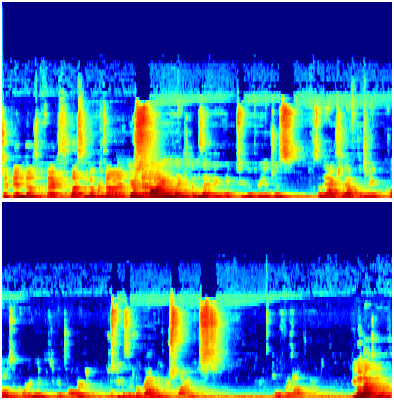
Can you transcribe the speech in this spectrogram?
but then those effects lessened over time. Your What's about? spine lengthens, I think, like two to three inches, so they actually have to make clothes accordingly to get taller, just because there's no gravity in your spine, just holds right out. You go back to normal.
